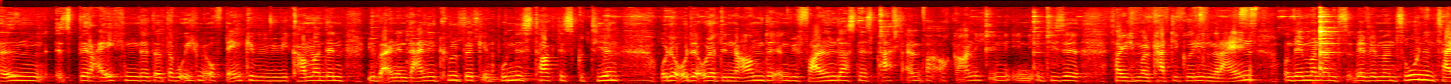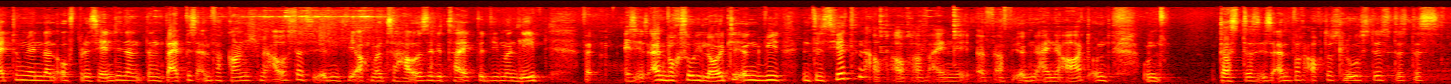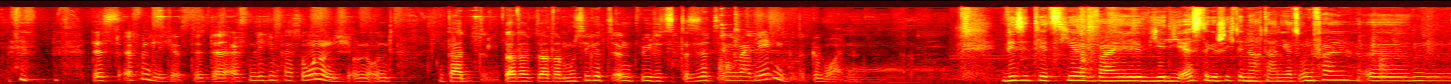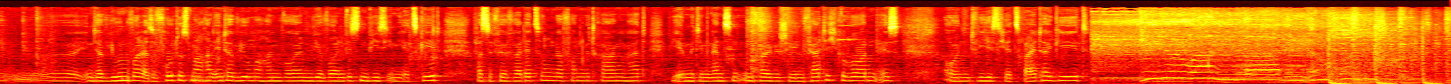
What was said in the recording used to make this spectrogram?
allen Bereichen, da, da, wo ich mir oft denke, wie, wie kann man denn über einen Daniel Kühlberg im Bundestag diskutieren oder, oder, oder den Namen da irgendwie fallen lassen. Das passt einfach auch gar nicht in, in, in diese, sage ich mal, Kategorien rein. Und wenn man dann, wenn man so in den Zeitungen dann oft präsent ist, dann, dann bleibt es einfach gar nicht mehr aus, dass irgendwie auch mal zu Hause gezeigt wird, wie man lebt. Es ist einfach so, die Leute irgendwie interessiert dann auch, auch auf, eine, auf, auf irgendeine Art und, und das, das ist einfach auch das Los des, des, des des Öffentlichen, des, der öffentlichen Person und, ich, und, und da, da, da, da muss ich jetzt irgendwie, das, das ist jetzt irgendwie mein Leben geworden. Wir sind jetzt hier, weil wir die erste Geschichte nach Daniels Unfall ähm, äh, interviewen wollen, also Fotos machen, Interview machen wollen. Wir wollen wissen, wie es ihm jetzt geht, was er für Verletzungen davon getragen hat, wie er mit dem ganzen Unfallgeschehen fertig geworden ist und wie es jetzt weitergeht. Alone.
